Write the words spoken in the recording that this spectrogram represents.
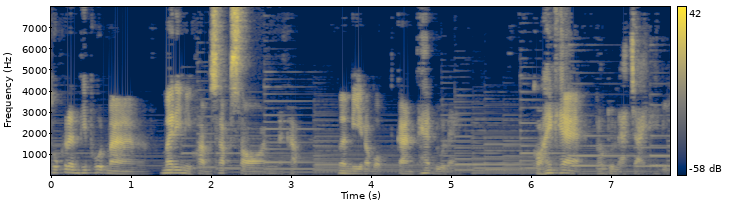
ทุกเรื่องที่พูดมาไม่ได้มีความซับซ้อนนะครับ มันมีระบบการแพทย์ดูแล ขอให้แค่เราดูแลใจให้ดี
